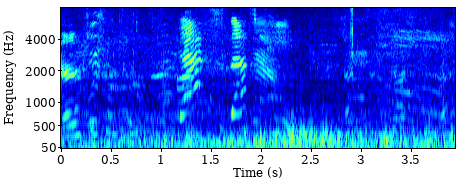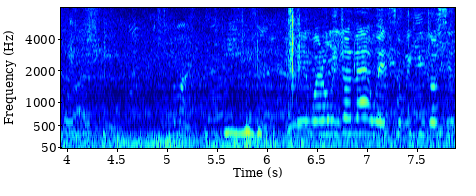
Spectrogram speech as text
better. That's, that's. Hey, why don't we go that way so we can go see the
